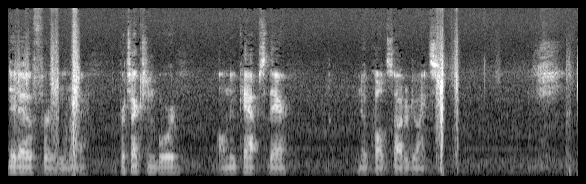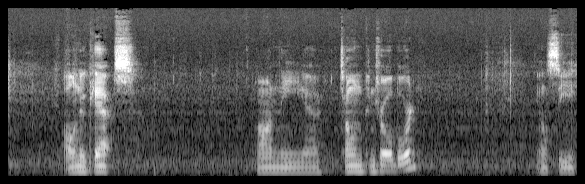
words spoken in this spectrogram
Ditto for the uh, protection board, all new caps there, no cold solder joints. All new caps on the uh, tone control board. You'll see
